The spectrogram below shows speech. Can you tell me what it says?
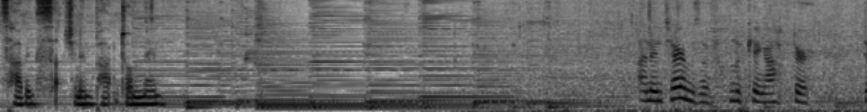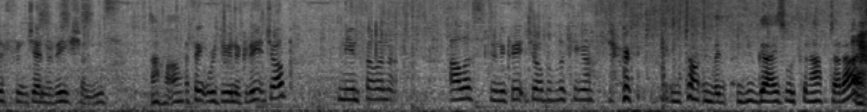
is having such an impact on them. And in terms of looking after different generations, Uh-huh. I think we're doing a great job. Me and Phil and Alice doing a great job of looking after. You're talking about you guys looking after us.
